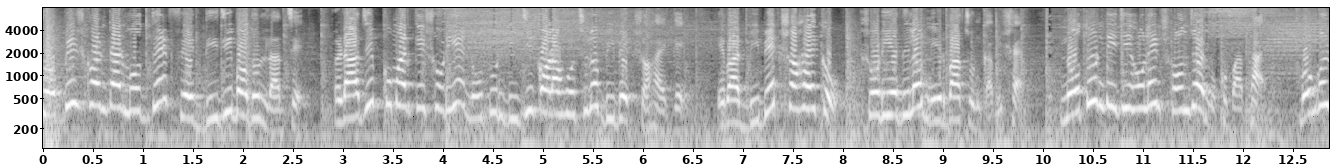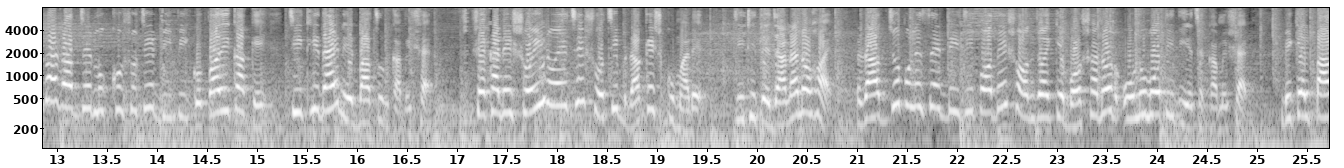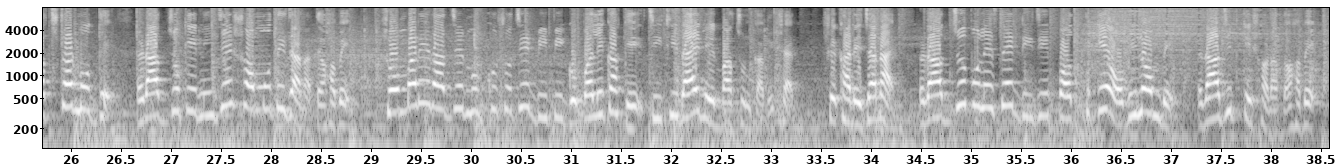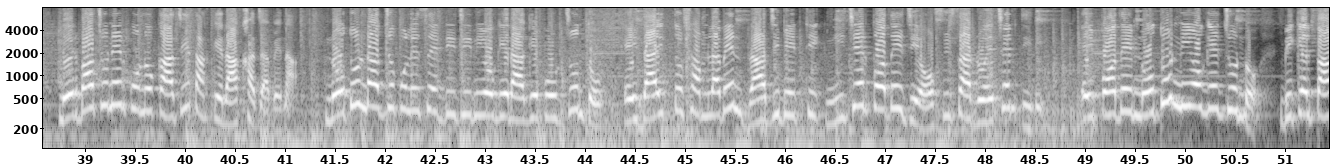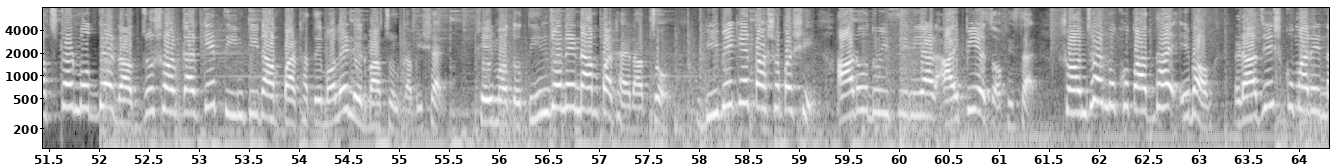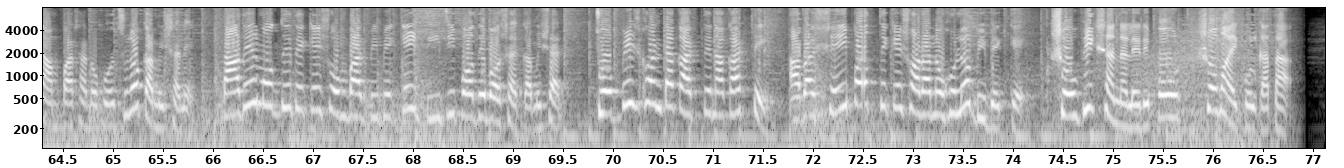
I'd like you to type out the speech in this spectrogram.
চব্বিশ ঘণ্টার মধ্যে ফের ডিজি বদল রাজ্যে। রাজীব কুমারকে সরিয়ে নতুন ডিজি করা হয়েছিল বিবেক সহায়কে। এবার বিবেক সহায়কেও সরিয়ে দিল নির্বাচন কমিশন। নতুন ডিজি হলেন সঞ্জয় মুখোপাধ্যায়। মঙ্গলবার রাজ্যের মুখ্য সচিব বিপি গোপালিকাকে চিঠি দেয় নির্বাচন কমিশন। সেখানে সই রয়েছে সচিব রাকেশ কুমারের। চিঠিতে জানানো হয়, রাজ্য পুলিশের ডিজি পদে সঞ্জয়কে বসানোর অনুমতি দিয়েছে কমিশন। বিকেল পাঁচটার মধ্যে রাজ্যকে নিজের সম্মতি জানাতে হবে। সোমবারই রাজ্যের মুখ্য সচিব বিপি গোপালিকাকে চিঠি দেয় নির্বাচন কমিশন। সেখানে জানায়, রাজ্য পুলিশের ডিজির পদ থেকে অবিলম্বে রাজীবকে সরাতে হবে। নির্বাচনের কোনো কাজে তাকে রাখা যাবে না। নতুন রাজ্য পুলিশের ডিজি নিয়োগের আগে পর্যন্ত এই দায়িত্ব সামলাবেন রাজীবের ঠিক নিচের পদে যে অফিসার রয়েছেন তিনি। এই পদে নতুন নিয়োগের জন্য বিকেল পাঁচটার মধ্যে রাজ্য সরকারকে তিনটি নাম পাঠাতে বলে নির্বাচন কমিশন। সেই মতো তিনজনের নাম পাঠায় রাজ্য। বিবেকের পাশাপাশি আরও দুই senior IPS officer, Sanjay Mukhopadhyay এবং রাজেশ কুমারের নাম পাঠানো হয়েছিল কমিশনে। তাদের মধ্যে থেকে সোমবার বিবেককেই ডিজি পদে বসায় কমিশন। চব্বিশ ঘণ্টা কাটতে না কাটতে আবার সেই পদ থেকে সরানো হলো বিবেককে। সৌভিক সান্যালের রিপোর্ট, সময় কলকাতা।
